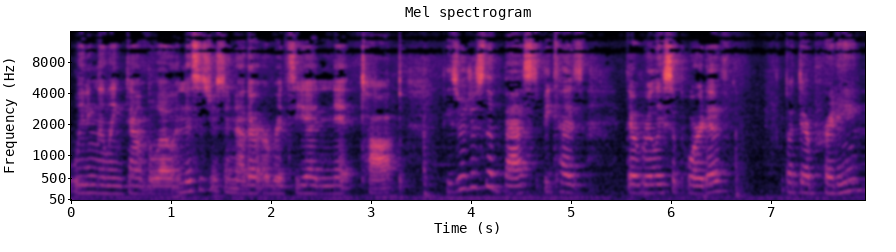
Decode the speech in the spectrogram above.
leaving the link down below. And this is just another Aritzia knit top. These are just the best because they're really supportive, but they're pretty.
